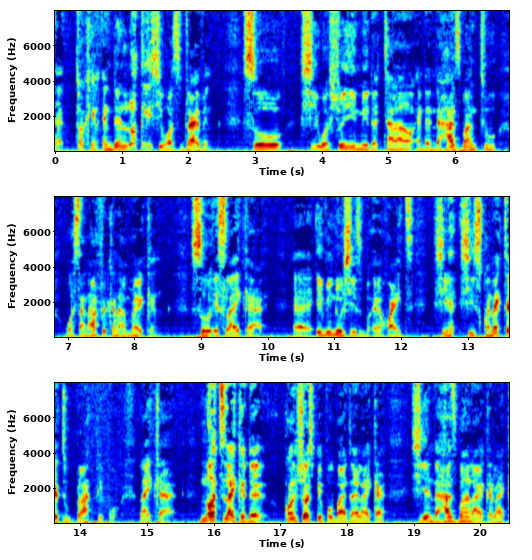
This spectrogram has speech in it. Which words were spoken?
uh, talking. And then luckily she was driving. So she was showing me the town, and then the husband too was an African American. So it's like, uh, uh, even though she's uh, white, she, she's connected to black people. Like, uh, not like the conscious people, but uh, like uh, she and the husband, like, like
